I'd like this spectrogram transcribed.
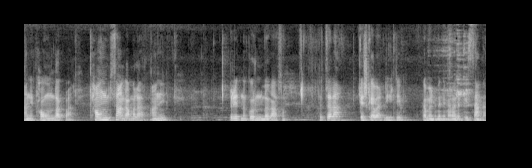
आणि खाऊन दाखवा. खाऊन सांगा मला आणि प्रयत्न करून बघा असं. तर चला कशी काय वाटली ही टीप कमेंटमध्ये मला नक्कीच सांगा.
